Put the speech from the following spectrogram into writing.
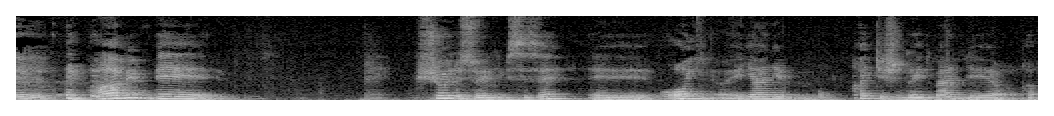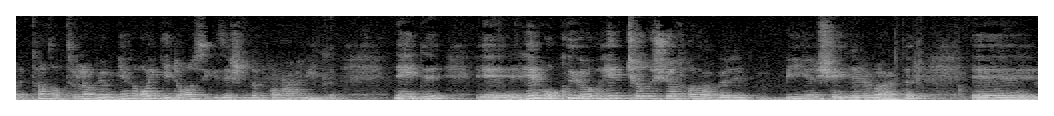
Evet. Abim e, şöyle söyleyeyim size. E, on, yani kaç yaşındaydı? Ben e, tam hatırlamıyorum. Yani 17-18 yaşında falan mıydı? Neydi? E, hem okuyor hem çalışıyor falan böyle bir şeyleri vardır. E,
